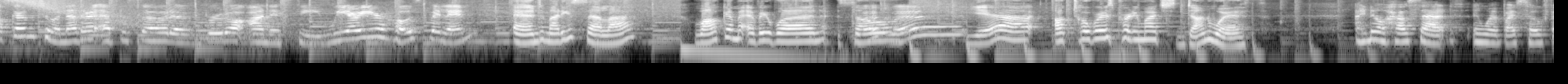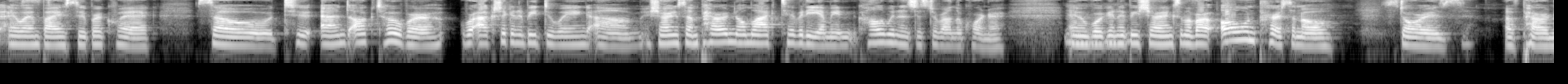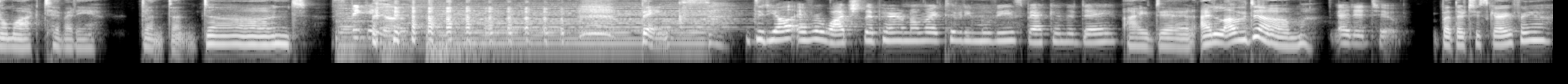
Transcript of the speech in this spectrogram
Welcome to another episode of Brutal Honesty. We are your hosts, Belen. And Maricela. Welcome, everyone. So, What, what? yeah, October is pretty much done with. I know, how sad. It went by so fast. It went by super quick. So to end October, we're actually going to be doing, um, sharing some paranormal activity. I mean, Halloween is just around the corner and we're going to be sharing some of our own personal stories of paranormal activity. Dun, dun, dun. Speaking of, Thanks. did y'all ever watch the Paranormal Activity movies back in the day? I did. I loved them, I did too. but they're too scary for you.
